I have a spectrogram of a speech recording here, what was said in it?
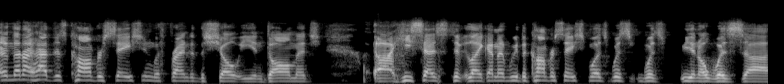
and then I had this conversation with friend of the show, Ian Dolmage. Uh, he says to like, and we, the conversation was was was you know was uh,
